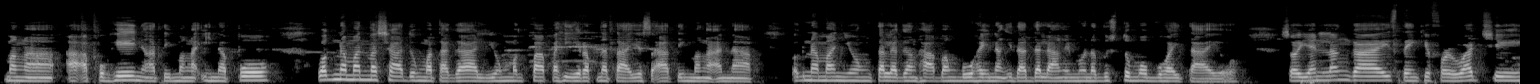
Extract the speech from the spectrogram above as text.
mga aapuhin, ang ating mga inapo, wag naman masyadong matagal yung magpapahirap na tayo sa ating mga anak. Wag naman yung talagang habang buhay nang idadalangin mo na gusto mo buhay tayo. So yan lang guys. Thank you for watching.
